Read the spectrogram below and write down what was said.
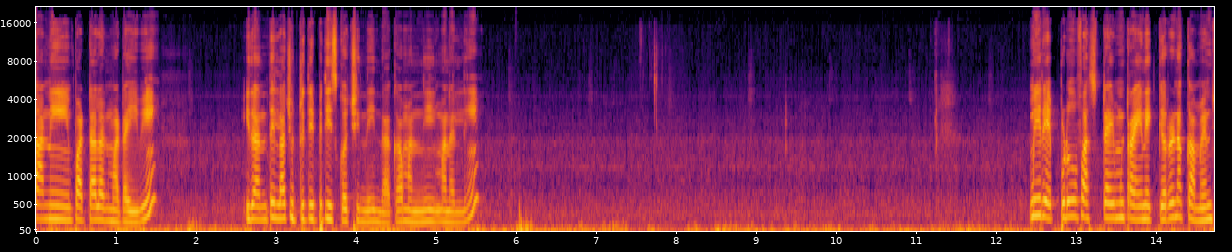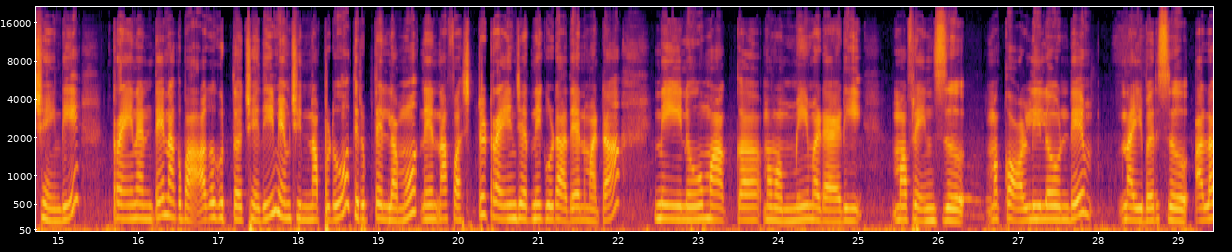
దాన్ని పట్టాలన్నమాట ఇవి. ఇదంతా ఇలా చుట్టూ తిప్పి తీసుకొచ్చింది ఇందాక మన్ని మనల్ని. మీరు ఎప్పుడు ఫస్ట్ టైం ట్రైన్ ఎక్కారో నాకు కమెంట్ చేయండి. ట్రైన్ అంటే నాకు బాగా గుర్తొచ్చేది. మేము చిన్నప్పుడు తిరుపతి వెళ్ళాము. నేను నా ఫస్ట్ ట్రైన్ జర్నీ కూడా అదే అనమాట నేను మా అక్క మా మమ్మీ మా డాడీ మా ఫ్రెండ్స్ మా కాలనీలో ఉండే నైబర్స్ అలా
